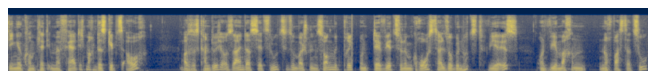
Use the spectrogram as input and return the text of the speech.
Dinge komplett immer fertig machen. Das gibt's auch. Also es kann durchaus sein, dass jetzt Luzi zum Beispiel einen Song mitbringt und der wird zu einem Großteil so benutzt, wie er ist. Und wir machen noch was dazu.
